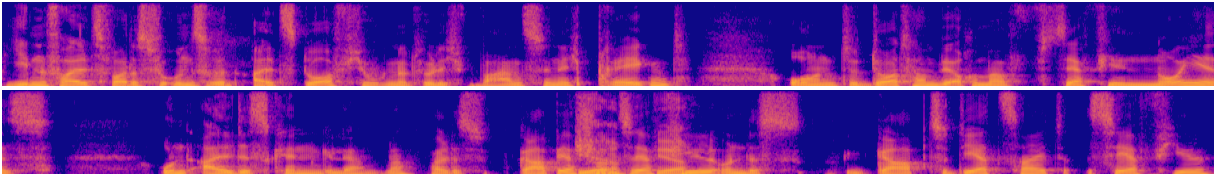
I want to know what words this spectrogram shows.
Jedenfalls war das für unsere als Dorfjugend natürlich wahnsinnig prägend. Und dort haben wir auch immer sehr viel Neues und Altes kennengelernt, ne? weil es gab ja schon ja, sehr ja. viel und es gab zu der Zeit sehr viel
